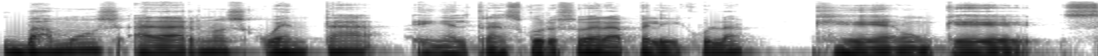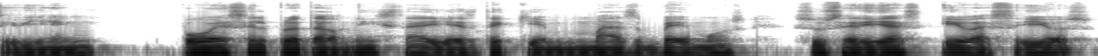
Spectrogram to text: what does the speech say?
vamos a darnos cuenta en el transcurso de la película que aunque si bien Po es el protagonista y es de quien más vemos sus heridas y vacíos,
